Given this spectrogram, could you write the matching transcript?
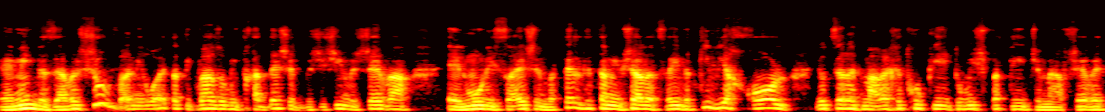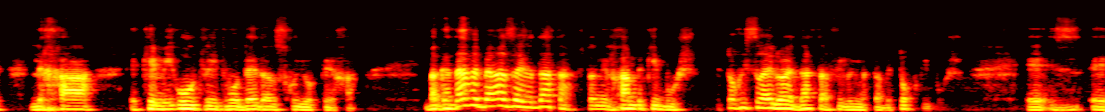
האמין בזה, אבל שוב, אני רואה את התקווה הזו מתחדשת ב-67' אל מול ישראל שמבטלת את הממשל הצבאי וכביכול יוצרת מערכת חוקית ומשפטית שמאפשרת לך כמיעוט להתמודד על זכויותיך. בגדה ובעזה ידעת שאתה נלחם בכיבוש. בתוך ישראל לא ידעת אפילו אם אתה בתוך כיבוש. אה, אה,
